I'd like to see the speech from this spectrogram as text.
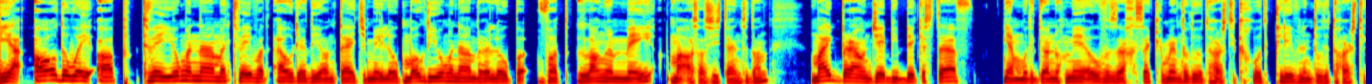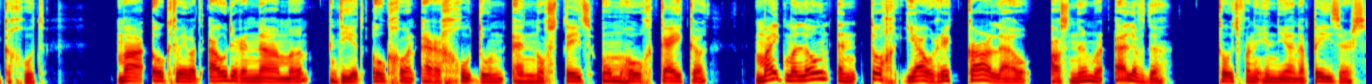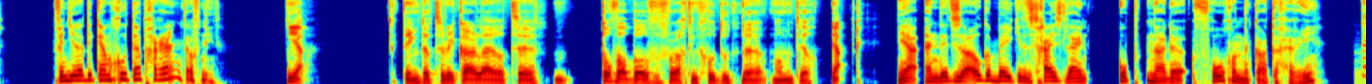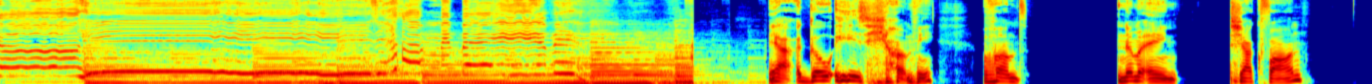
Ja, All the Way Up. Twee jonge namen, twee wat ouder die al een tijdje meelopen. Maar ook de jonge namen lopen wat langer mee, maar als assistenten dan. Mike Brown, JB Bickerstaff. Ja, moet ik daar nog meer over zeggen? Sacramento doet het hartstikke goed. Cleveland doet het hartstikke goed. Maar ook twee wat oudere namen die het ook gewoon erg goed doen en nog steeds omhoog kijken. Mike Malone en toch jouw Rick Carlisle als nummer 11e coach van de Indiana Pacers. Vind je dat ik hem goed heb gerankt of niet? Ja. Ik denk dat Rick Carlisle het eh, toch wel boven verwachting goed doet eh, momenteel. Ja. Ja, en dit is ook een beetje de scheidslijn op naar de volgende categorie. Ja, go easy on me. Want nummer 1, Jacques Van.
